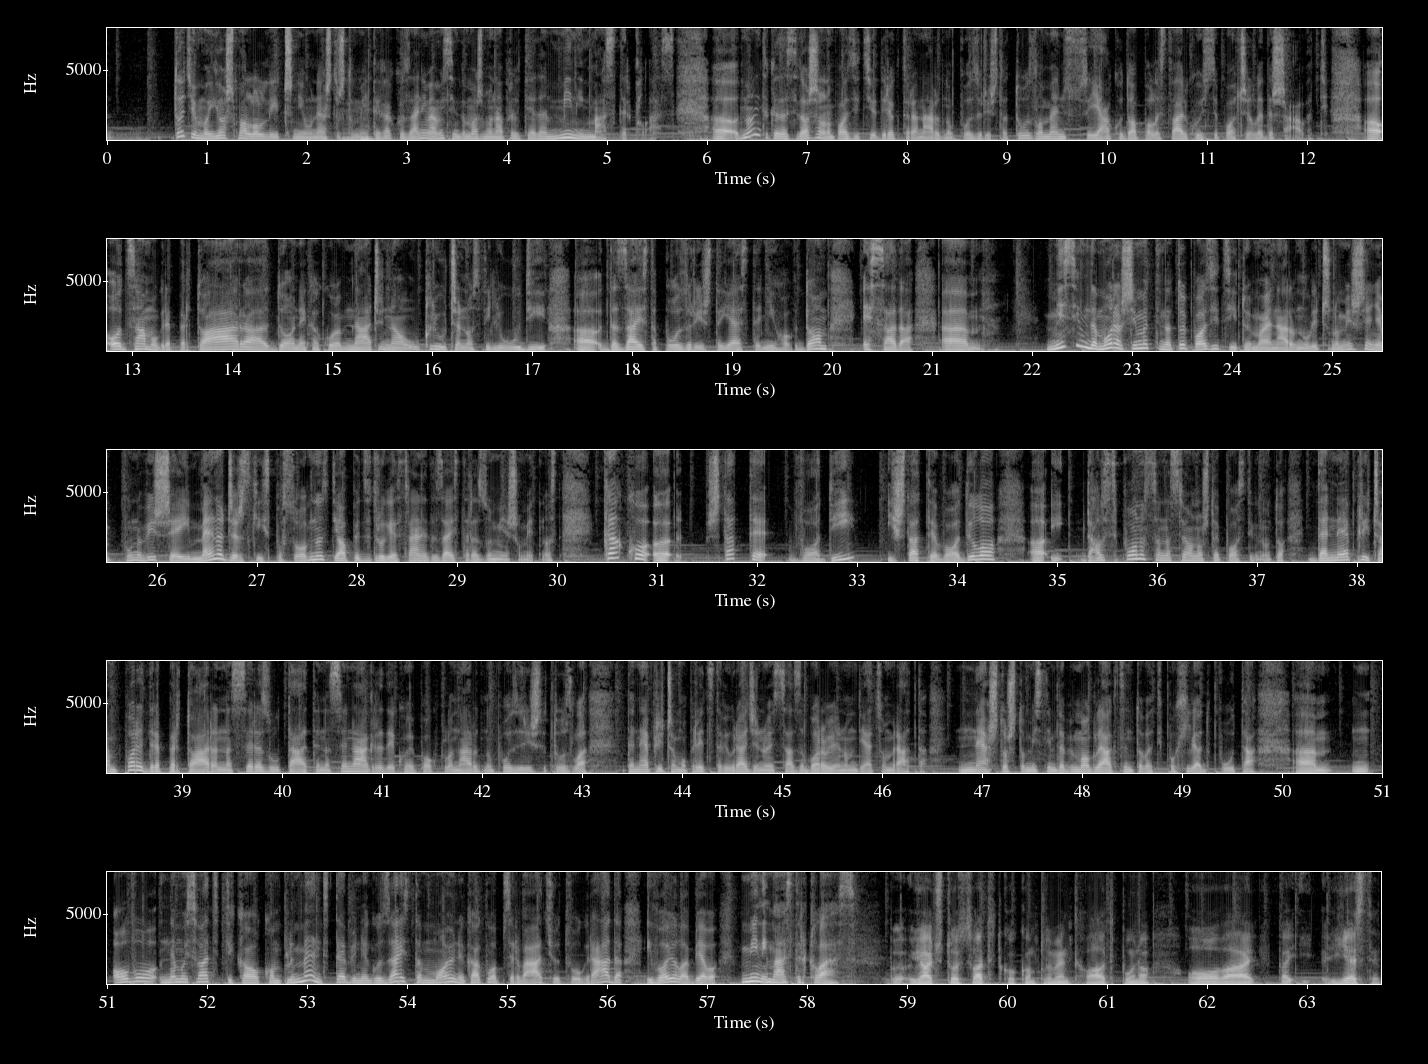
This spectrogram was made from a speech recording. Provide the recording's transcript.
dođemo još malo ličnije u nešto što mm -hmm. me i tekako zanima, mislim da možemo napraviti jedan mini masterclass. Uh, od momenta kada si došla na poziciju direktora Narodnog pozorišta Tuzla, meni su se jako dopale stvari koje su se počele dešavati. Uh, od samog repertoara do nekako načina uključenosti ljudi uh, da zaista pozorište jeste njihov dom. E sada, um, Mislim da moraš imati na toj poziciji, to je moje naravno lično mišljenje, puno više i menadžerskih sposobnosti, a opet s druge strane da zaista razumiješ umjetnost. Kako, eh, šta te vodi i šta te vodilo uh, i da li si ponosan na sve ono što je postignuto. Da ne pričam, pored repertoara, na sve rezultate, na sve nagrade koje je pokupilo Narodno pozirište Tuzla, da ne pričam o predstavi urađenoj sa zaboravljenom djecom rata. Nešto što mislim da bi mogli akcentovati po hiljadu puta. Um, ovo nemoj shvatiti kao kompliment tebi, nego zaista moju nekakvu observaciju tvog rada i voljela bi evo mini masterclass. Ja ću to shvatiti kao kompliment, hvala ti puno. Ovaj, pa jeste, e,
